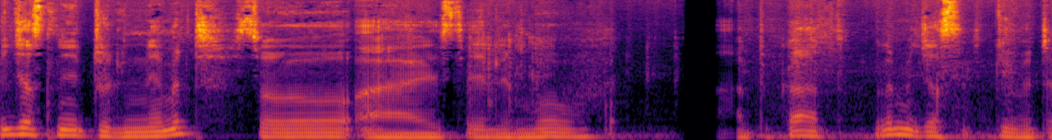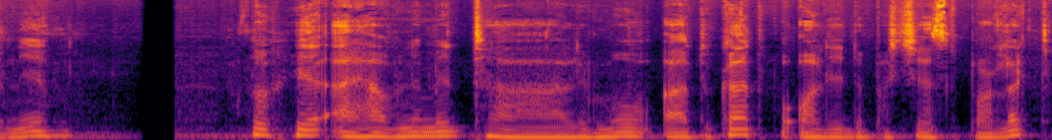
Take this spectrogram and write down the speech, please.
We just need to name it. So I say remove add to cart. Let me just give it a name. So here I have named it uh, remove add to cart for already purchased product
